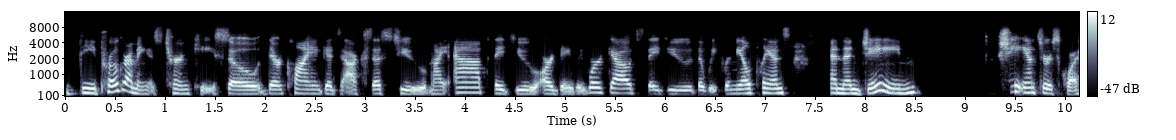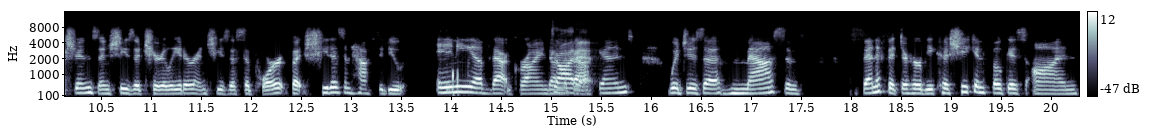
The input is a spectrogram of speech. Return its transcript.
the programming is turnkey. So their client gets access to my app. They do our daily workouts. They do the weekly meal plans. And then Jane, she answers questions and she's a cheerleader and she's a support, but she doesn't have to do any of that grind on the it. back end, which is a massive benefit to her because she can focus on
